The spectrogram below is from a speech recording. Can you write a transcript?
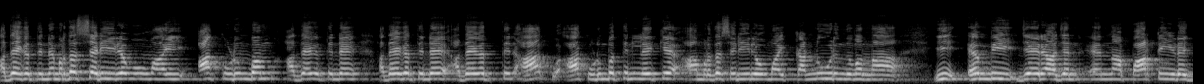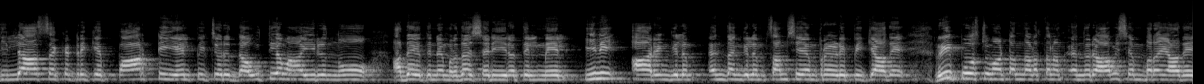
അദ്ദേഹത്തിന്റെ മൃതശരീരവുമായി ആ കുടുംബം അദ്ദേഹത്തിന്റെ അദ്ദേഹത്തിന്റെ അദ്ദേഹത്തിന് ആ ആ കുടുംബത്തിലേക്ക് ആ മൃതശരീരവുമായി കണ്ണൂരിൽ നിന്ന് വന്ന ഈ എം വി ജയരാജൻ എന്ന പാർട്ടിയുടെ ജില്ലാ സെക്രട്ടറിക്ക് പാർട്ടി ഏൽപ്പിച്ചൊരു ദൗത്യമായിരുന്നു അദ്ദേഹത്തിന്റെ മൃതശരീരത്തിൽ മേൽ. ഇനി ആരെങ്കിലും എന്തെങ്കിലും സംശയം പ്രകടിപ്പിക്കാതെ റീപോസ്റ്റ്മോർട്ടം നടത്തണം എന്നൊരു ആവശ്യം പറയാതെ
